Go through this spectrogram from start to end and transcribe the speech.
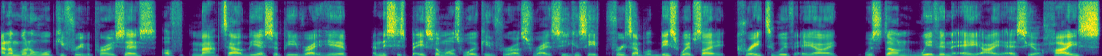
And I'm going to walk you through the process. I've mapped out the SOP right here. And this is based on what's working for us, right? So you can see, for example, this website created with AI was done with an AI SEO heist.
